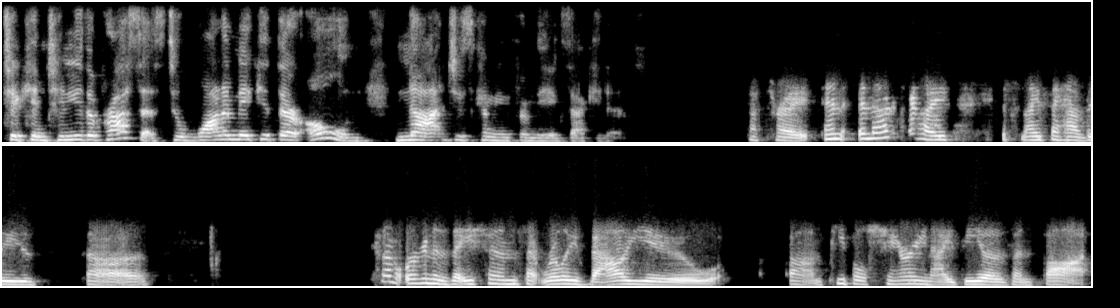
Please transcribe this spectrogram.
to continue the process, to want to make it their own, not just coming from the executive. That's right. And and that's why it's nice to have these uh, kind of organizations that really value um, people sharing ideas and thoughts.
